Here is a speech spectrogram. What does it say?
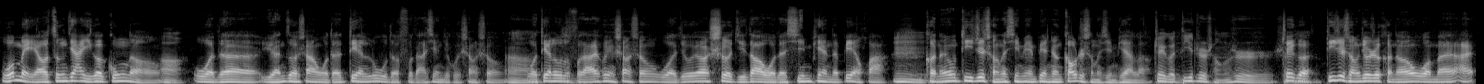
我每要增加一个功能啊，我的原则上我的电路的复杂性就会上升。啊。我电路的复杂性上升，我就要涉及到我的芯片的变化，嗯，可能用低制程的芯片变成高制程的芯片了。这个低制程是这个低制程就是可能我们哎，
